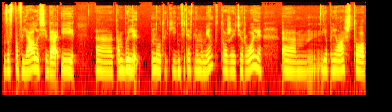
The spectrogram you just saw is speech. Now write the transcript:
заставляла себя, и э, там были, ну, такие интересные моменты, тоже эти роли, э, я поняла, что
